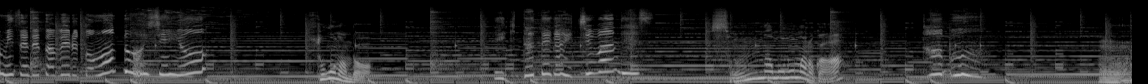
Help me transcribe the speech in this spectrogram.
お店で食べるともっと美味しいよ。そうなんだ。出来たてが一番です。そんなものなのか？多分。うん。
